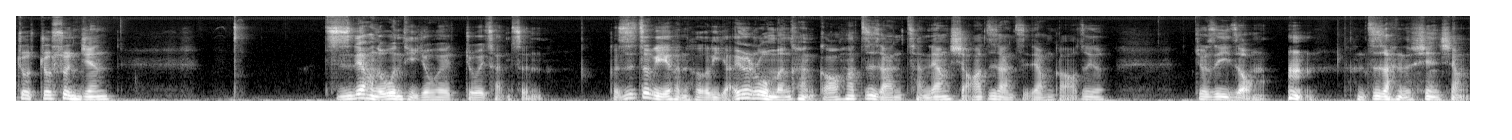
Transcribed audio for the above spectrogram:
就就瞬间质量的问题就会就会产生。可是这个也很合理啊，因为如果门槛高，它自然产量小，它自然质量高，这个就是一种很自然的现象。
